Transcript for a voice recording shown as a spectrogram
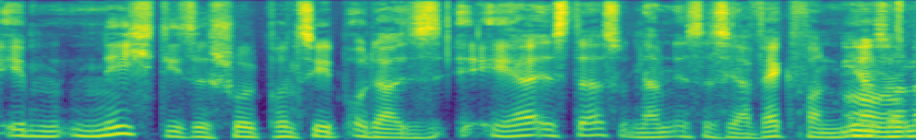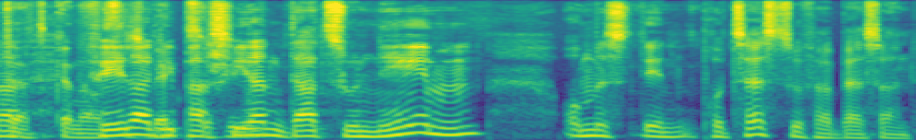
eben nicht dieses Schuldprinzip oder er ist das und dann ist es ja weg von mir, Mhm, sondern genau, Fehler, die passieren, dazu nehmen, um es den Prozess zu verbessern.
